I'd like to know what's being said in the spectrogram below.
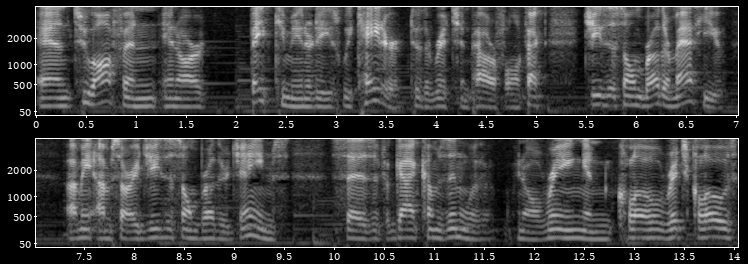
And too often in our faith communities, we cater to the rich and powerful. In fact, Jesus' own brother Matthew, I mean, I'm sorry, Jesus' own brother James says if a guy comes in with you know ring and clothes, rich clothes,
